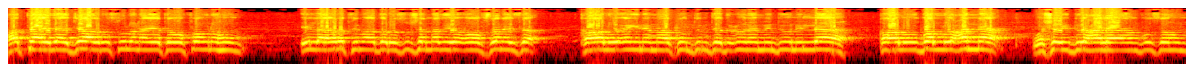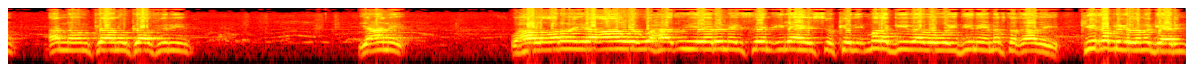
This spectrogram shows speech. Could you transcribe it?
xataa idaa jaa-ad rusulunaa yatawafawnahum ilaa ay u timaado rusushanadii oofsanaysa qaaluu ayna maa kuntum tadcuuna min duuni illah qaaluu daluu cana washahiduu calaa anfusahum anahum kaanuu kaafiriin. Yacni waxaa la odhanayaa aawey waxaad u yeeranayseen ilaahay sokadi. Malagii baaba weydiinaya nafta qaadaya kii qabriga lama gaarin.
